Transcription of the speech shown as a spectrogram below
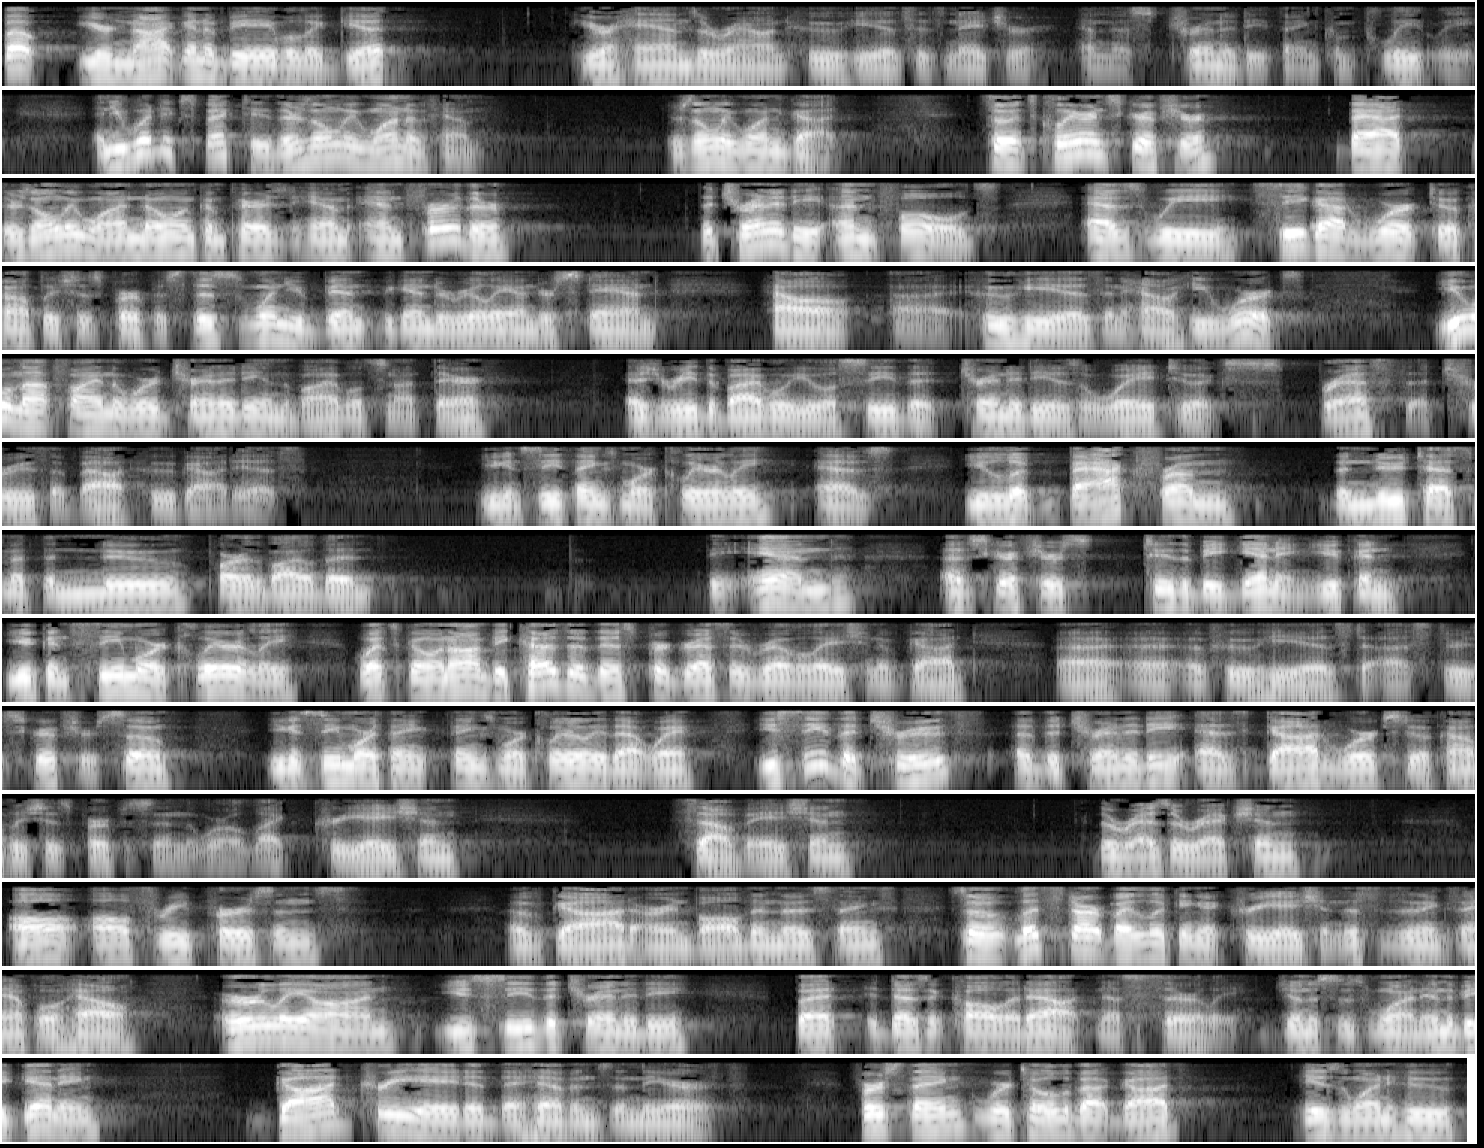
But you're not going to be able to get your hands around who He is, His nature, and this Trinity thing completely. And you wouldn't expect to. There's only one of Him. There's only one God. So it's clear in Scripture that there's only one, no one compares to Him. And further, the Trinity unfolds as we see God work to accomplish His purpose. This is when you begin to really understand how, uh, who He is and how He works. You will not find the word Trinity in the Bible. It's not there. As you read the Bible, you will see that Trinity is a way to express the truth about who God is. You can see things more clearly as you look back from the New Testament, the new part of the Bible, the, the end of scriptures to the beginning. You can, you can see more clearly what's going on because of this progressive revelation of God, uh, uh, of who He is to us through Scripture. So you can see more th- things more clearly that way. You see the truth of the Trinity as God works to accomplish His purpose in the world, like creation, salvation, the resurrection. All, all three persons of God are involved in those things. So let's start by looking at creation. This is an example how early on you see the Trinity, but it doesn't call it out necessarily. Genesis 1. In the beginning, God created the heavens and the earth. First thing we're told about God, He is the one who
